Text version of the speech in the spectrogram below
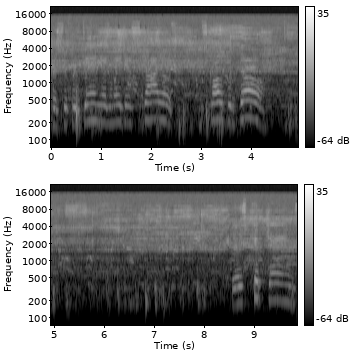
Christopher Daniels and AJ Styles and Scarlett Bordeaux. There's Kip James.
